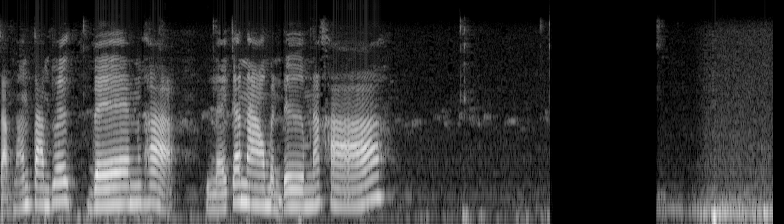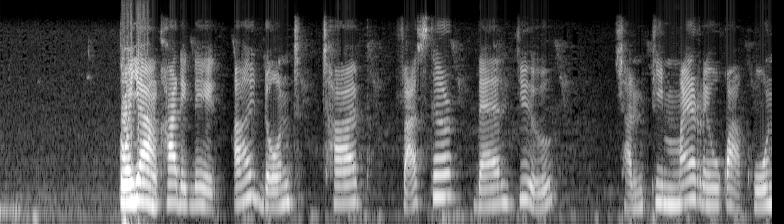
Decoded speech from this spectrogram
จากนั้นตามด้วย then ค่ะ และก็ now เหมือนเดิมนะคะ ตัวอย่างค่ะเด็กๆ I don't type faster than you ฉันพิมพ์ไม่เร็วกว่าคุณ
